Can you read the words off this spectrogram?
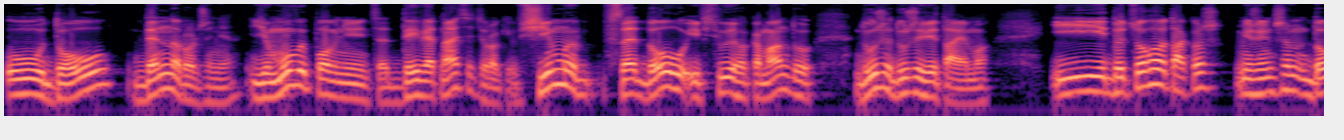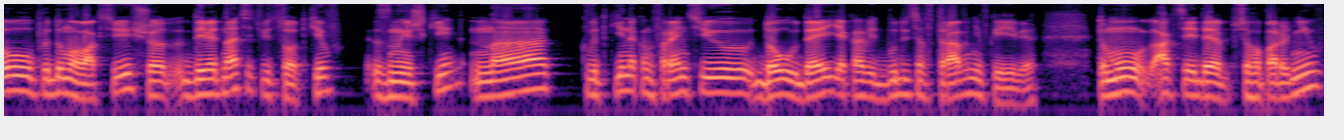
у Доу день народження. Йому виповнюється 19 років. З ми все Доу і всю його команду дуже-дуже вітаємо. І до цього також, між іншим, Доу придумав акцію, що 19% знижки на квитки на конференцію до УДЕЙ, яка відбудеться в травні в Києві. Тому акція йде всього пару днів.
